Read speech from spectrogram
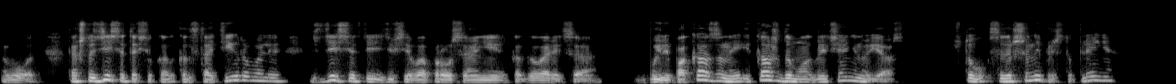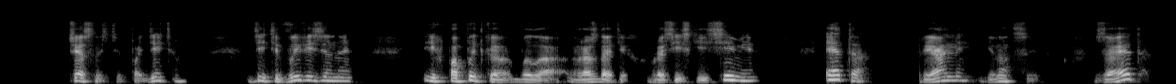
Вот. Так что здесь это все констатировали, здесь эти, эти все вопросы, они, как говорится, были показаны, и каждому англичанину ясно, что совершены преступления, в частности, по детям. Дети вывезены, их попытка была раздать их в российские семьи. Это реальный геноцид. За это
